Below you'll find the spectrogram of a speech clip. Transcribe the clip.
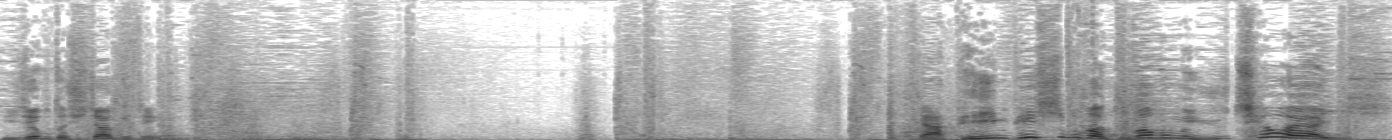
이제부터 시작이지. 야 베인 패시브가 누가 보면 유채화야 이씨.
